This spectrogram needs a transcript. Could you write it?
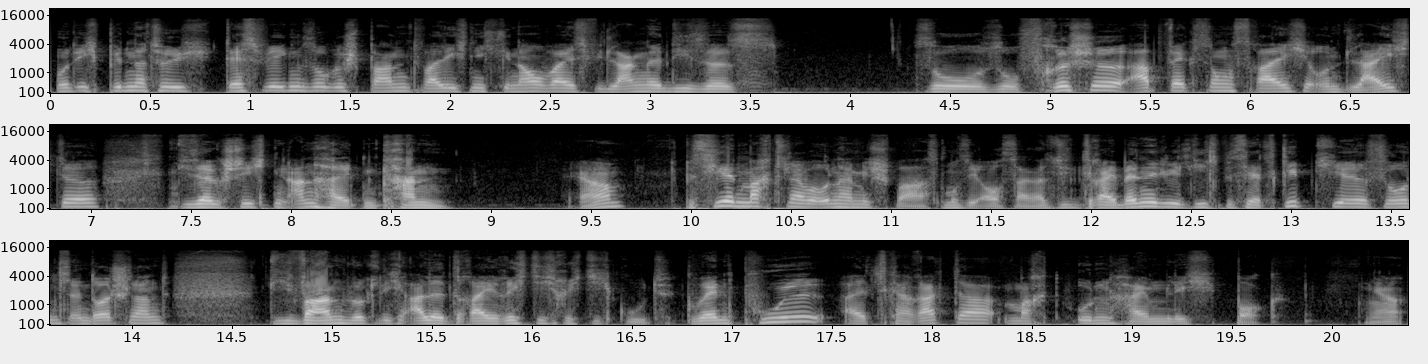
Und ich bin natürlich deswegen so gespannt, weil ich nicht genau weiß, wie lange dieses so, so frische, abwechslungsreiche und leichte dieser Geschichten anhalten kann. Ja, bis hierhin macht es aber unheimlich Spaß, muss ich auch sagen. Also die drei Bände, die es bis jetzt gibt hier für uns in Deutschland, die waren wirklich alle drei richtig, richtig gut. Gwen Poole als Charakter macht unheimlich Bock. Ja.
